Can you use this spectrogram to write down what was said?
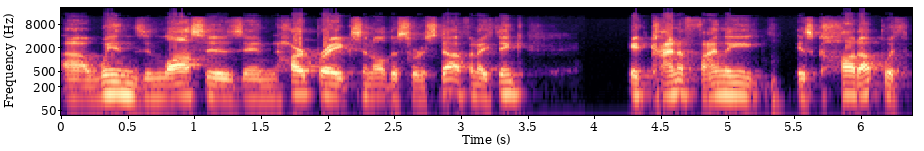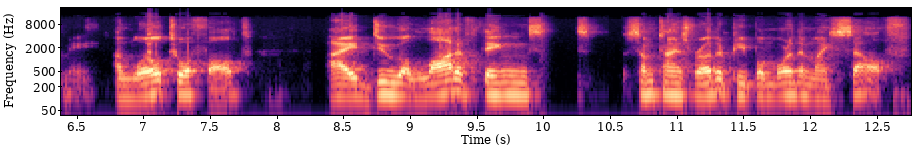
uh, wins and losses and heartbreaks and all this sort of stuff. And I think it kind of finally is caught up with me. I'm loyal to a fault. I do a lot of things sometimes for other people more than myself.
